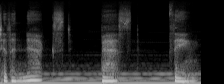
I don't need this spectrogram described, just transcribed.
to the next best thing.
